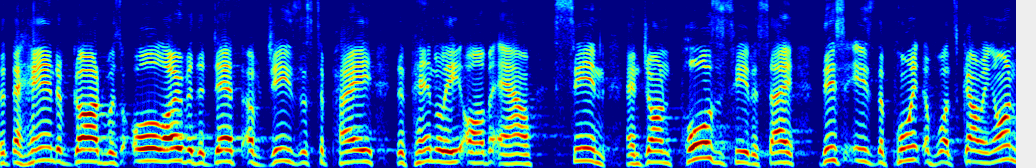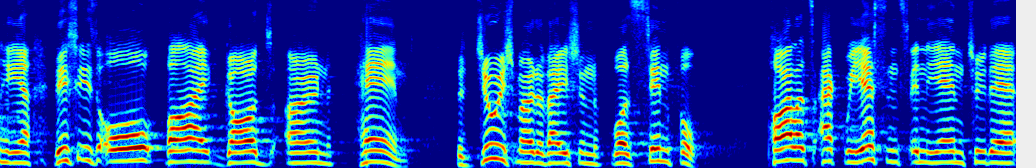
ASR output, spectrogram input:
that the hand of God was all over the death of Jesus to pay the penalty of our sin. And John pauses here to say, This is the point of what's going on here. This is all by God's own hand. The Jewish motivation was sinful. Pilate's acquiescence in the end to their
